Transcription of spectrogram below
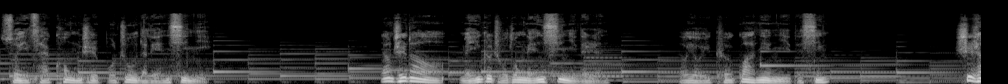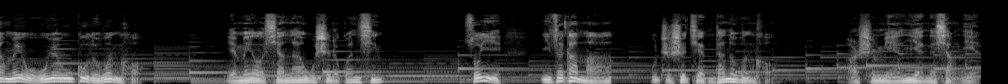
所以才控制不住的联系你。要知道，每一个主动联系你的人，都有一颗挂念你的心。世上没有无缘无故的问候，也没有闲来无事的关心，所以你在干嘛？不只是简单的问候，而是绵延的想念。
